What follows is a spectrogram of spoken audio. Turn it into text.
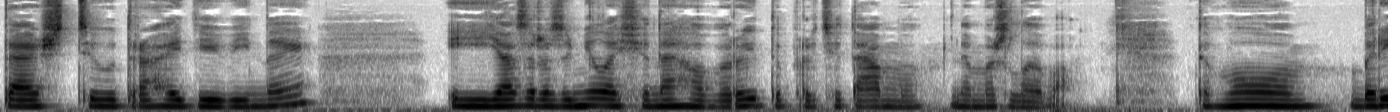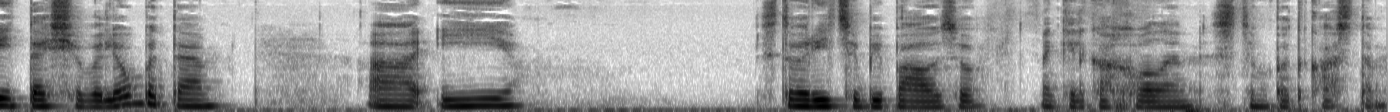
теж цю трагедію війни. І я зрозуміла, що не говорити про цю тему неможливо. Тому беріть те, що ви любите, і створіть собі паузу на кілька хвилин з цим подкастом.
